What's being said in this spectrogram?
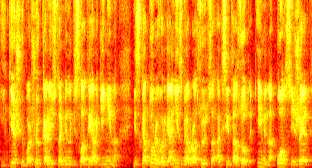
и кешью большое количество аминокислоты аргинина, из которой в организме образуется оксид азота. Именно он снижает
